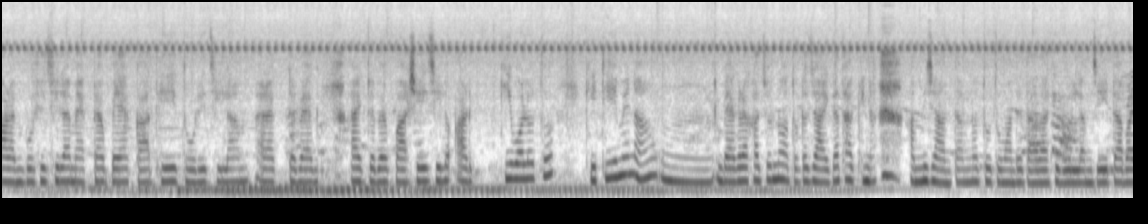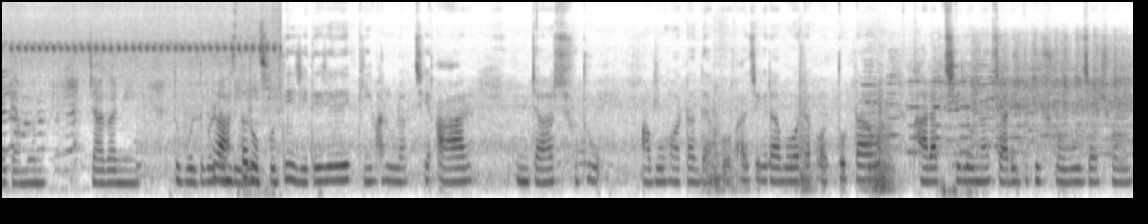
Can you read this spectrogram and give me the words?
আর আমি বসেছিলাম একটা ব্যাগ কাঁধে ধরেছিলাম আর একটা ব্যাগ আর একটা ব্যাগ পাশেই ছিল। আর কি বলো তো কেটিএমে না ব্যাগ রাখার জন্য অতটা জায়গা থাকে না। আমি জানতাম না তো তোমাদের দাদাকে বললাম যে এটা আবার কেমন জায়গা নেই। তো বলতে বলতে রাস্তার উপর দিয়ে যেতে যেতে কি ভালো লাগছে? আর যার শুধু আবহাওয়াটা দেখো। আজকের আবহাওয়াটা অতটাও খারাপ ছিল না, চারিদিকে সবুজ আর সবুজ।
